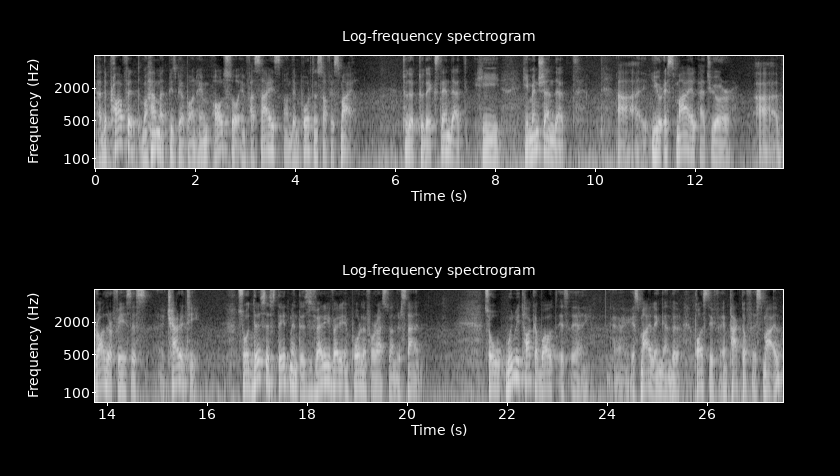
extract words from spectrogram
uh, the Prophet Muhammad, peace be upon him, also emphasized on the importance of a smile to the to the extent that he he mentioned that uh, your smile at your uh, brother faces charity. So this statement is very very important for us to understand. So when we talk about uh, uh, smiling and the positive impact of a smile,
